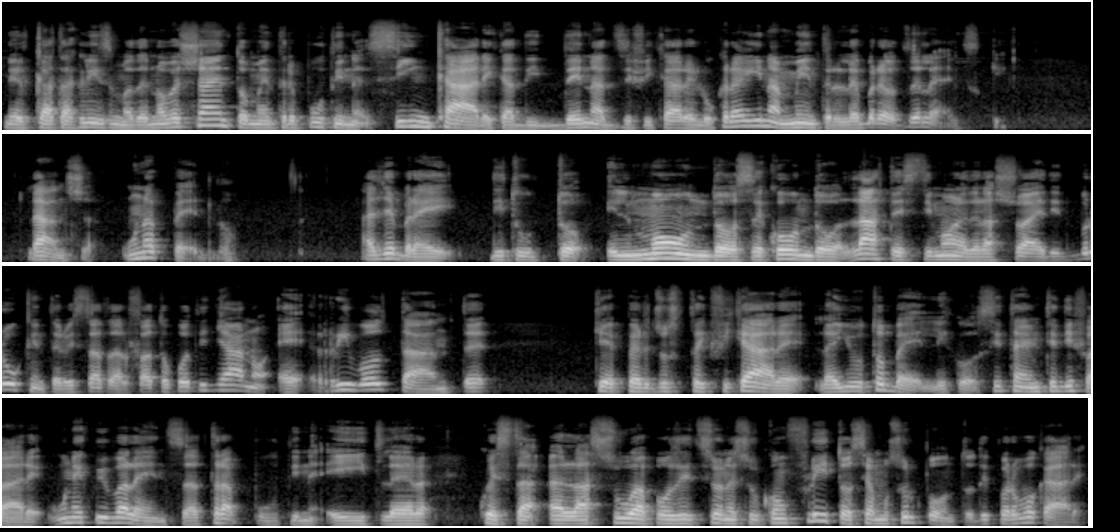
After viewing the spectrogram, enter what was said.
nel cataclisma del Novecento, mentre Putin si incarica di denazificare l'Ucraina, mentre l'ebreo Zelensky lancia un appello agli ebrei di tutto il mondo, secondo la testimone della Shoah Edith Brooke, intervistata dal Fatto Quotidiano, è rivoltante che per giustificare l'aiuto bellico si tenti di fare un'equivalenza tra Putin e Hitler. Questa è la sua posizione sul conflitto, siamo sul punto di provocare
